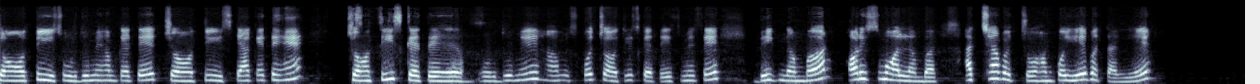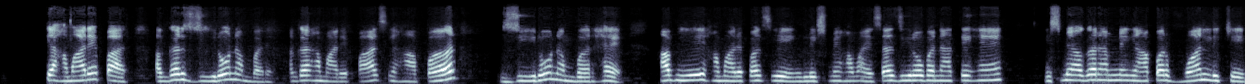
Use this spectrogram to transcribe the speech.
चौतीस, उर्दू में हम कहते हैं चौतीस। क्या कहते हैं? चौतीस कहते हैं। उर्दू में हम इसको चौतीस कहते हैं। इसमें से बिग नंबर और स्मॉल नंबर अच्छा बच्चों, हमको ये बताइए क्या हमारे पास अगर ज़ीरो नंबर है, अगर हमारे पास यहाँ पर ज़ीरो नंबर है, अब ये हमारे पास ये इंग्लिश में हम ऐसा ज़ीरो बनाते हैं। इसमें अगर हमने यहाँ पर वन लिखे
